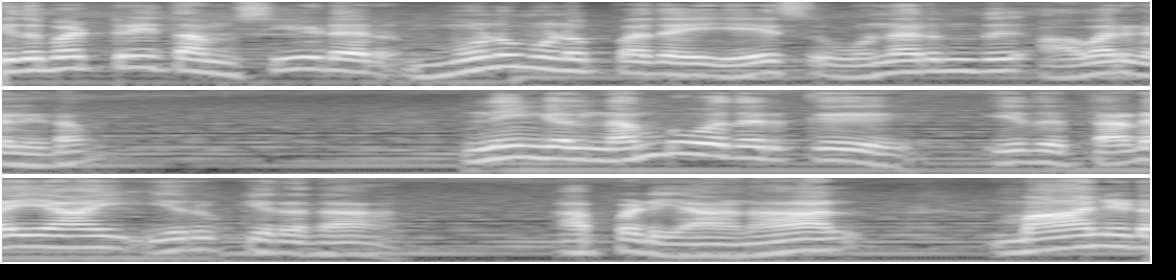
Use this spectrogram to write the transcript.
இது பற்றி தம் சீடர் முணுமுணுப்பதை இயேசு உணர்ந்து அவர்களிடம் நீங்கள் நம்புவதற்கு இது தடையாய் இருக்கிறதா? அப்படியானால் மானிட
